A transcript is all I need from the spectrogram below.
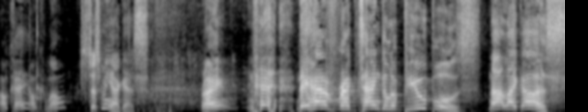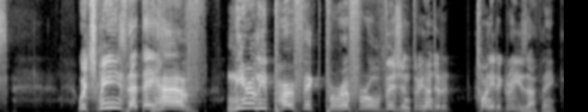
Okay, okay, well, it's just me, I guess. Right? they have rectangular pupils, not like us, which means that they have nearly perfect peripheral vision, 320 degrees, I think.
